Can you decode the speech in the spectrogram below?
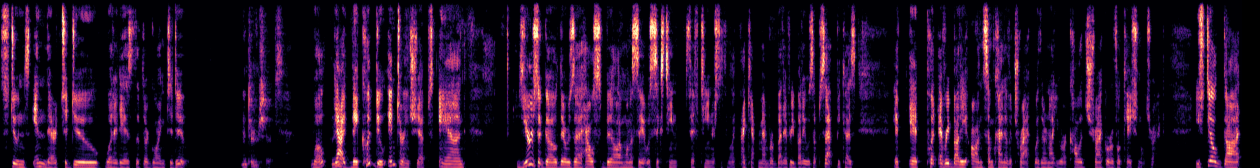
students in there to do what it is that they're going to do? Internships. Well I mean, yeah they could do internships and years ago there was a house bill i want to say it was 1615 or something like i can't remember but everybody was upset because it it put everybody on some kind of a track whether or not you were a college track or a vocational track you still got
